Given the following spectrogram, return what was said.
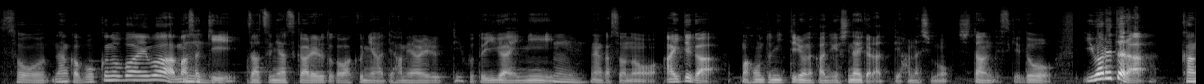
そうなんか僕の場合は、まあ、うん。さっき雑に扱われるとか枠に当てはめられるっていうこと以外に、うん。なんかその相手が、まあ、本当に言ってるような感じがしないからっていう話もしたんですけど言われたら考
